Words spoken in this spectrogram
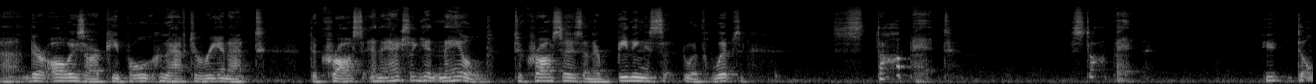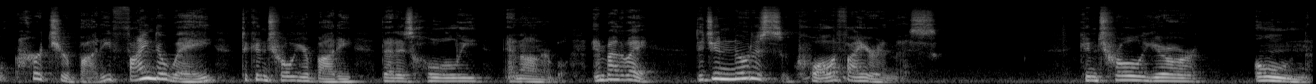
uh, there always are people who have to reenact the cross, and they actually get nailed to crosses and they're beating us with whips. Stop it. Stop it. You don't hurt your body. Find a way to control your body that is holy and honorable. And by the way, did you notice a qualifier in this? Control your own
